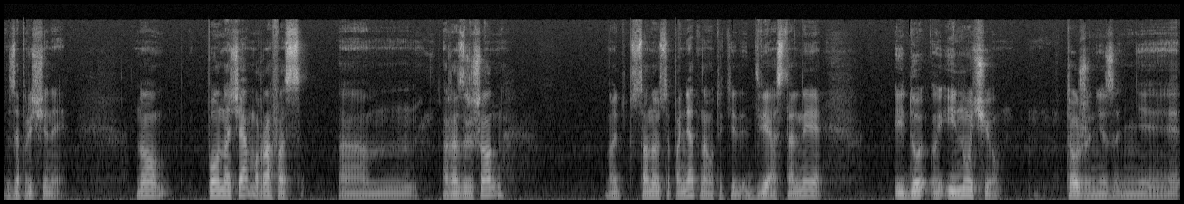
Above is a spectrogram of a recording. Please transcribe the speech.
запрещены. Но по ночам рафас эм, разрешен, но становится понятно, вот эти две остальные и, до, и ночью тоже не, не,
